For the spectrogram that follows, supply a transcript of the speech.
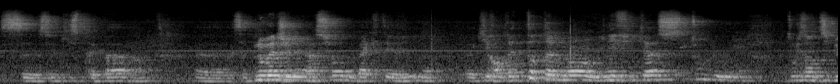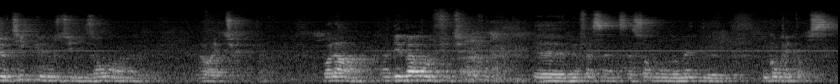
ce, qui se prépare, hein, cette nouvelle génération de bactéries hein, qui rendrait totalement inefficace tous les antibiotiques que nous utilisons euh, à l'heure actuelle. Voilà un, débat pour le futur, mais enfin ça, sort de mon domaine de, compétences.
